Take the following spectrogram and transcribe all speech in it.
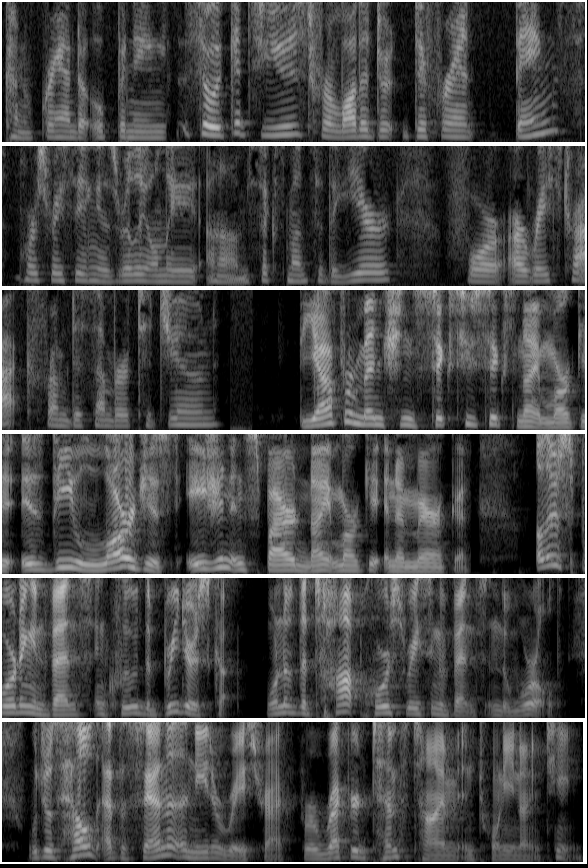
kind of grand opening. So it gets used for a lot of d- different things. Horse racing is really only um, six months of the year for our racetrack from December to June. The aforementioned 626 Night Market is the largest Asian inspired night market in America. Other sporting events include the Breeders' Cup, one of the top horse racing events in the world, which was held at the Santa Anita Racetrack for a record 10th time in 2019.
